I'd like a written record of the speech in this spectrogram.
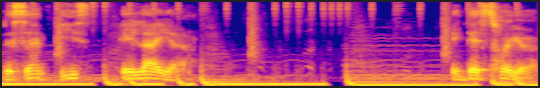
The same is a liar a destroyer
